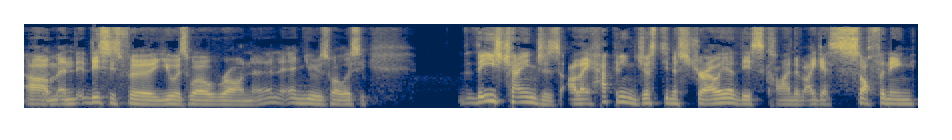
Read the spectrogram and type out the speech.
um, and this is for you as well, Ron, and, and you as well, Lucy. These changes are they happening just in Australia? This kind of, I guess, softening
